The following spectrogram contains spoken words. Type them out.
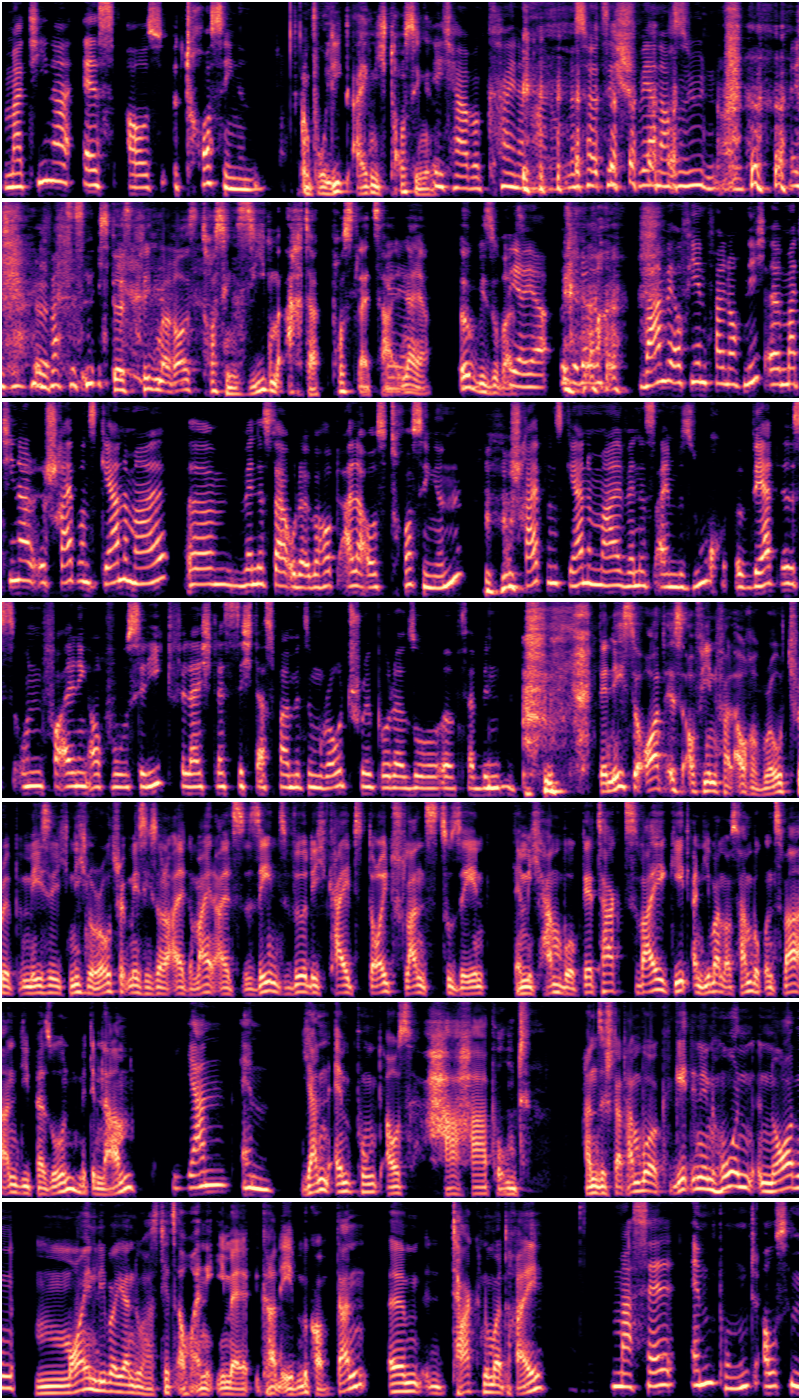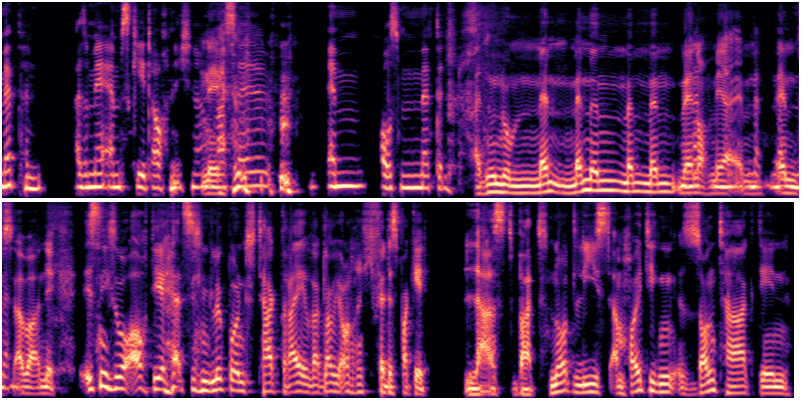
Martina S. aus Trossingen. Und wo liegt eigentlich Trossingen? Ich habe keine Ahnung. Das hört sich schwer nach Süden an. Ich, ich weiß es nicht. Das kriegen wir raus. Trossingen, 7, 8er Postleitzahl. Ja, ja. Naja, irgendwie sowas. Ja, ja, genau. Waren wir auf jeden Fall noch nicht. Äh, Martina, schreib uns gerne mal, ähm, wenn es da, oder überhaupt alle aus Trossingen, Mhm. schreibt uns gerne mal, wenn es ein Besuch äh, wert ist und vor allen Dingen auch, wo es liegt. Vielleicht lässt sich das mal mit so einem Roadtrip oder so äh, verbinden. Der nächste Ort ist auf jeden Fall auch Roadtrip-mäßig, nicht nur Roadtrip-mäßig, sondern allgemein als Sehenswürdigkeit Deutschlands zu sehen, nämlich Hamburg. Der Tag zwei geht an jemanden aus Hamburg und zwar an die Person mit dem Namen Jan M. Jan M. aus HH. Hansestadt Hamburg geht in den hohen Norden. Moin, lieber Jan, du hast jetzt auch eine E-Mail gerade eben bekommen. Dann ähm, Tag Nummer drei. Marcel M. aus Meppen. Also mehr M's geht auch nicht, ne? Nee. Marcel M. aus Meppen. Also nur Mem, Mem, Mem, Mem, Mem, wäre noch mehr M, M's, Mem. aber nee. Ist nicht so. Auch dir herzlichen Glückwunsch. Tag drei war, glaube ich, auch ein richtig fettes Paket. Last but not least, am heutigen Sonntag, den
